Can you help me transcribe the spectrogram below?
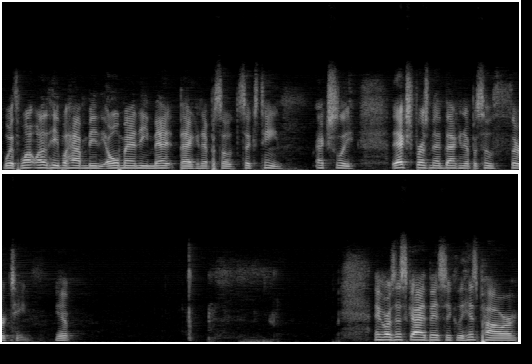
With one one of the people having to be the old man he met back in episode 16. Actually, the experts met back in episode 13. Yep. And of course, this guy basically his power,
